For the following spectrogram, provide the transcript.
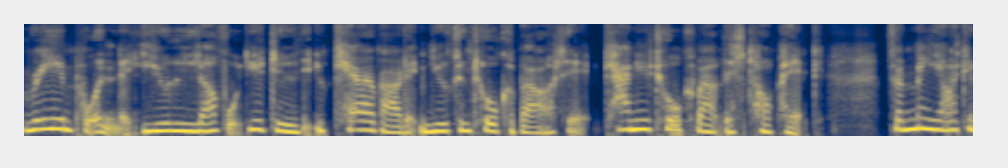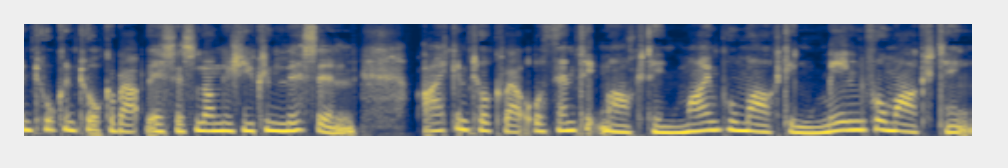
really important that you love what you do, that you care about it and you can talk about it. Can you talk about this topic? For me, I can talk and talk about this as long as you can listen. I can talk about authentic marketing, mindful marketing, meaningful marketing,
